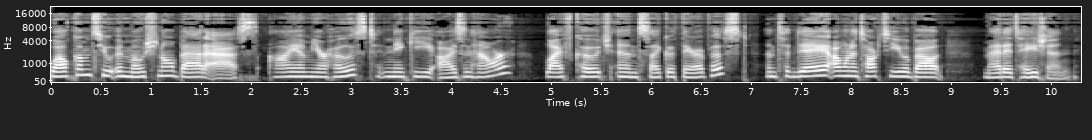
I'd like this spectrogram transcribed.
Welcome to Emotional Badass. I am your host, Nikki Eisenhauer, life coach and psychotherapist. And today I want to talk to you about meditation.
